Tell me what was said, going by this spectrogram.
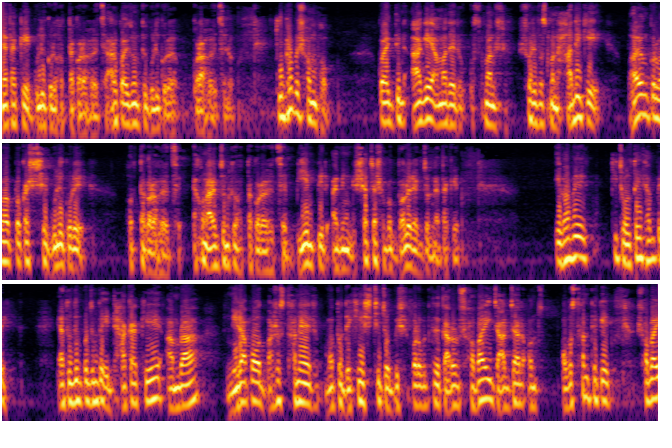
নেতাকে গুলি করে হত্যা করা হয়েছে, আর কয়েকজনকে গুলি করে করা হয়েছিল। কীভাবে সম্ভব? কয়েকদিন আগে আমাদের উসমান শরীফ ওসমান হাদিকে ভয়ঙ্করভাবে প্রকাশ্যে গুলি করে হত্যা করা হয়েছে। এখন আরেকজনকে হত্যা করা হয়েছে, বিএনপির, আই মিন স্বেচ্ছাসেবক দলের একজন নেতাকে। এভাবে কি চলতেই থাকবে? এতদিন পর্যন্ত এই ঢাকাকে আমরা নিরাপদ বাসস্থানের মতো দেখে এসেছি চব্বিশের পরবর্তীতে, কারণ সবাই যার যার অবস্থান থেকে সবাই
